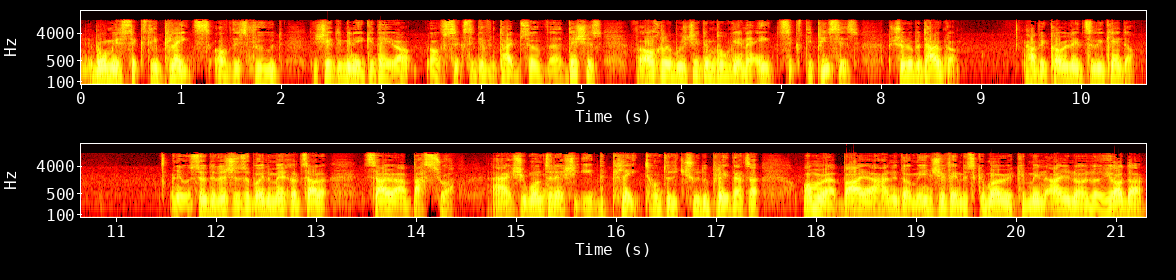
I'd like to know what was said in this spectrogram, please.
they brought me 60 plates of this food, the Shitin Kedera, of 60 different types of uh, dishes, for Ochlu Bushitin Punga, and I ate 60 pieces. Shulu Betauga. How we correlate Silikeda. And it was so delicious. Aboy the Mechel Tsara Basra. I actually wanted to actually eat the plate, I wanted to chew the plate. That's a Omer Abaya, Hanidom Inshi, famous Gemara, Kamin Ayano Lo Yoda.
